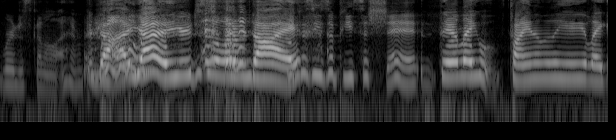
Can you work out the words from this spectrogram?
"We're just gonna let him Die. drown." Yeah, you're just gonna let him die. because he's a piece of shit. They're like finally like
